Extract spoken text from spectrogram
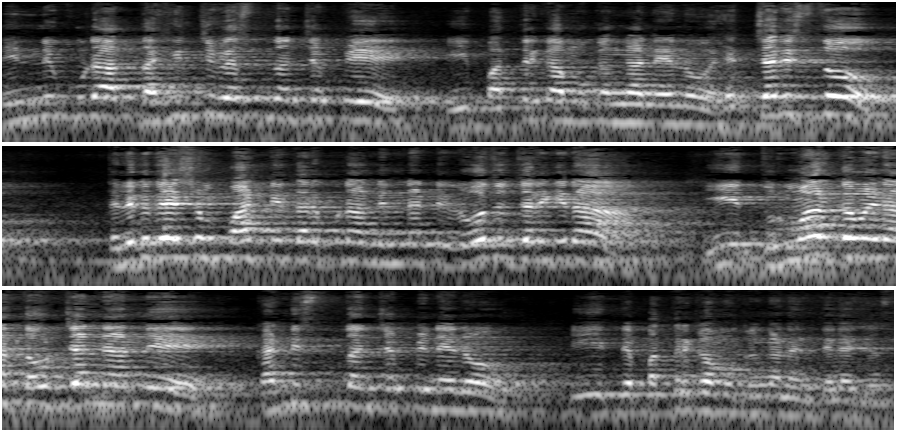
నిన్ను కూడా దహించి వేస్తుందని చెప్పి ఈ పత్రికా ముఖంగా నేను హెచ్చరిస్తూ తెలుగుదేశం పార్టీ తరఫున నిన్నటి రోజు జరిగిన ఈ దుర్మార్గమైన దౌర్జన్యాన్ని ఖండిస్తుందని చెప్పి నేను ఈ పత్రికా ముఖంగా నేను తెలియజేస్తాను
